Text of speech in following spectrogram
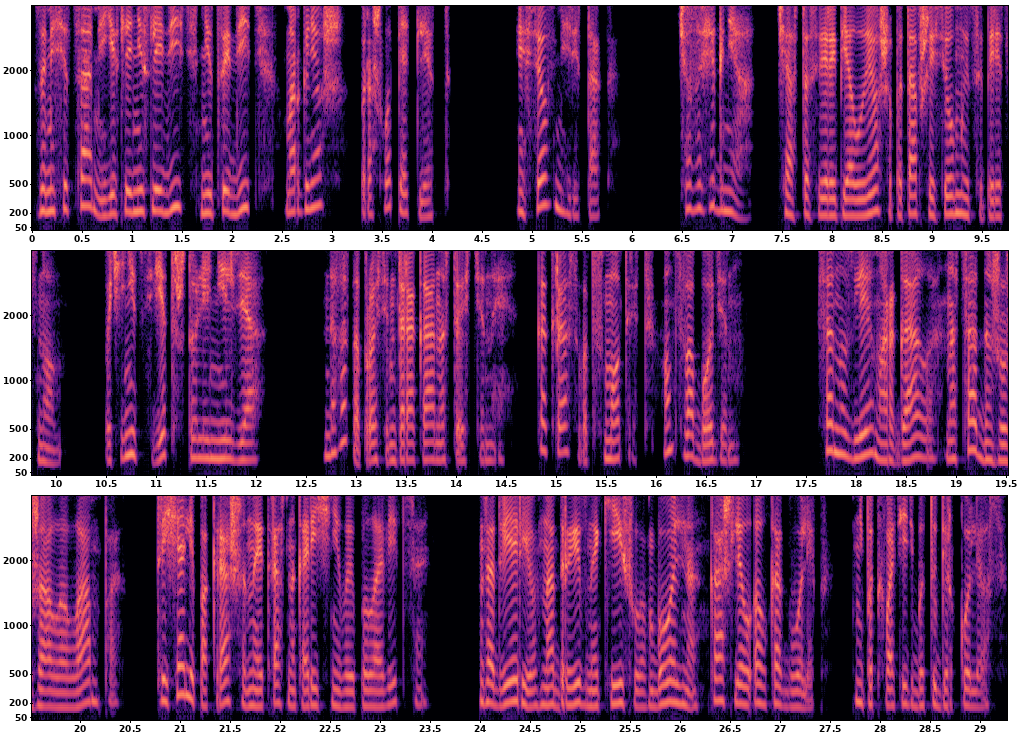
За месяцами, если не следить, не цедить, моргнешь, прошло пять лет. И все в мире так. «Чё за фигня?» — часто свирепел Лёша, пытавшийся умыться перед сном. «Починить свет, что ли, нельзя?» «Давай попросим таракана с той стены. Как раз вот смотрит, он свободен». В санузле моргала, надсадно жужжала лампа, трещали покрашенные красно-коричневые половицы, за дверью надрывно, кисло, больно кашлял алкоголик. Не подхватить бы туберкулез.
